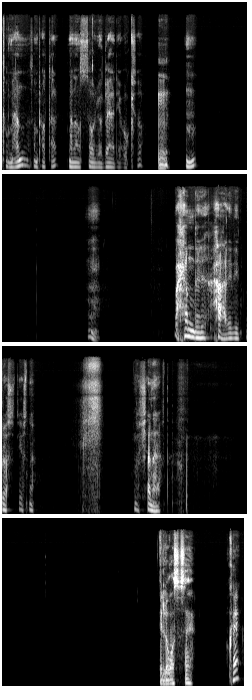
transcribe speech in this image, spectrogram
två män som pratar. Mellan sorg och glädje också. Mm. Mm. Mm. Vad händer här i ditt bröst just nu? Du känner efter. Det låser sig. Okej? På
